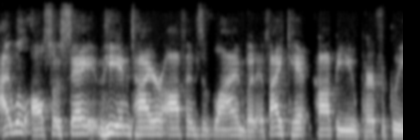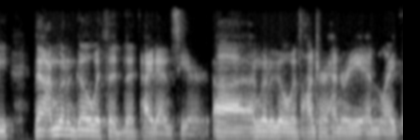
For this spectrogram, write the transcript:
I will also say the entire offensive line, but if I can't copy you perfectly, then I'm going to go with the, the tight ends here. Uh, I'm going to go with Hunter Henry. And like,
